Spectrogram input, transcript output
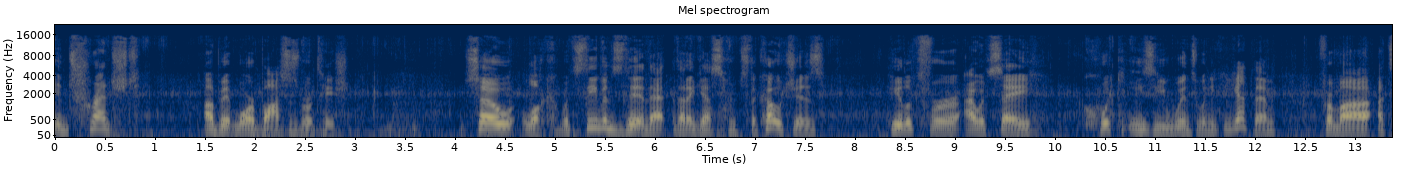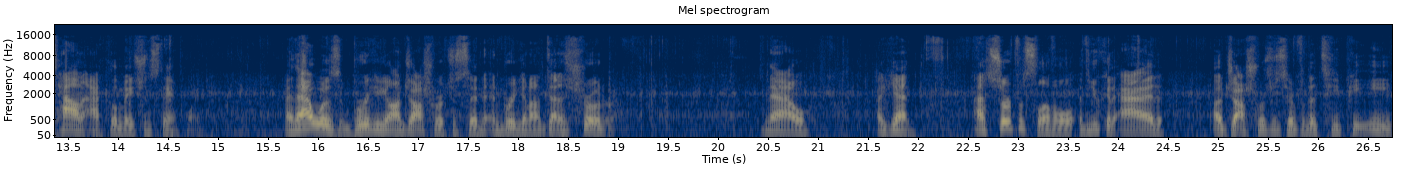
entrenched a bit more Boss's rotation. So, look, what Stevens did that, that I guess hurts the coach is he looked for, I would say, quick, easy wins when he could get them from a, a town acclamation standpoint. And that was bringing on Josh Richardson and bringing on Dennis Schroeder. Now, again, at surface level, if you could add a Josh Richardson for the TPE,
